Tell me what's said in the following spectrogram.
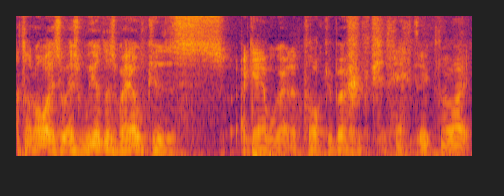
I don't know. It's, it's weird as well because again we're going to talk about genetic, but like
